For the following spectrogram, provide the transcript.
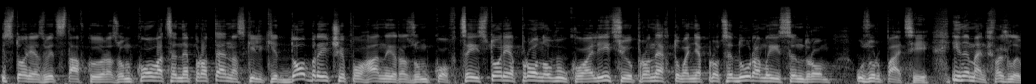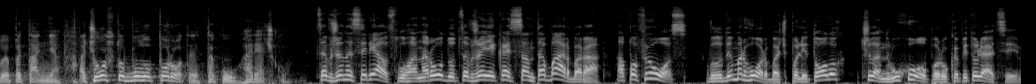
Історія з відставкою Разумкова це не про те, наскільки добрий чи поганий Разумков. Це історія про нову коаліцію, про нехтування процедурами і синдром узурпації. І не менш важливе питання: а чого ж то було пороти таку гарячку? Це вже не серіал Слуга народу, це вже якась Санта-Барбара. Апофеоз. Володимир Горбач, політолог, член руху опору капітуляції.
